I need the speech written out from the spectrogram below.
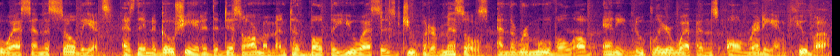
US and the Soviets as they negotiated the disarmament of both the US's Jupiter missiles and the removal of any nuclear weapons already in Cuba.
